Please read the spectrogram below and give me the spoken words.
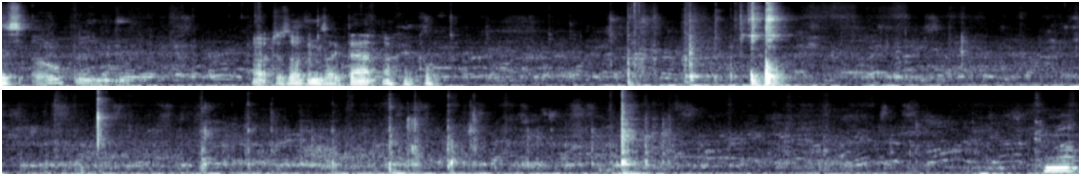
This open? Oh, it just opens like that? Okay, cool. Come out.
